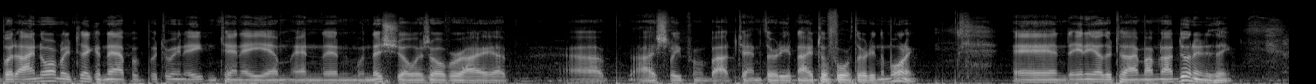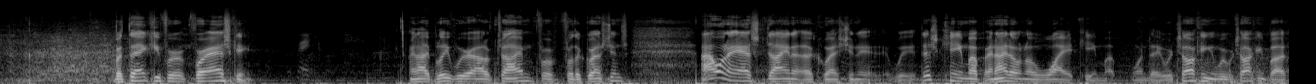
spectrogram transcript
But I normally take a nap of between 8 and 10 a.m. and then when this show is over, I uh, uh, I sleep from about 10:30 at night till 4:30 in the morning. And any other time, I'm not doing anything. But thank you for, for asking. And I believe we're out of time for, for the questions. I want to ask Dinah a question. We, this came up, and I don't know why it came up one day. We're talking, we were talking about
